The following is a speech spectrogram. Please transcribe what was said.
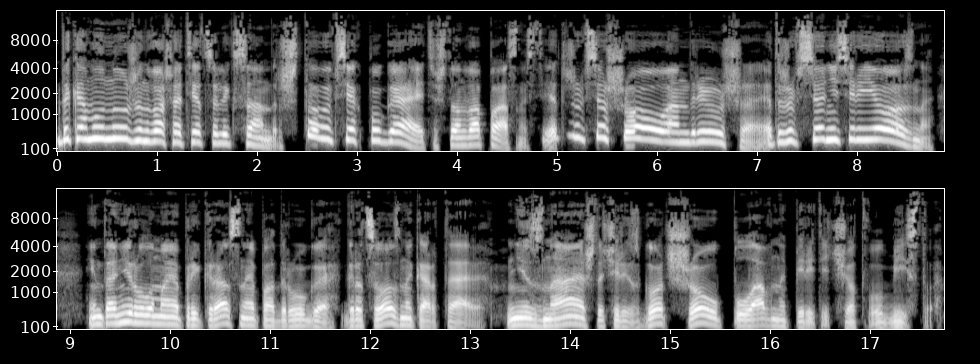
«Да кому нужен ваш отец Александр? Что вы всех пугаете, что он в опасности? Это же все шоу, Андрюша, это же все несерьезно!» Интонировала моя прекрасная подруга, грациозно картавя, не зная, что через год шоу плавно перетечет в убийство.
